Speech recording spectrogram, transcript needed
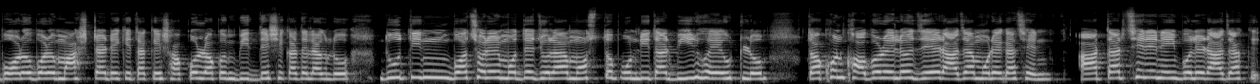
বড় বড় মাস্টার ডেকে তাকে সকল রকম বিদ্যে শেখাতে লাগল। দু, তিন বছরের মধ্যে জোলা মস্ত পণ্ডিত আর বীর হয়ে উঠল। তখন খবর এলো যে রাজা মরে গেছেন। আর তার ছেলে নেই বলে রাজাকে,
